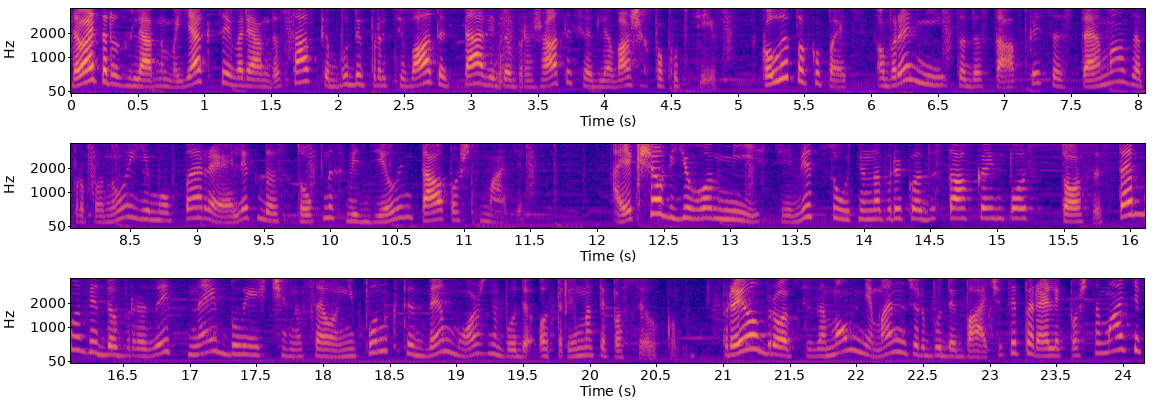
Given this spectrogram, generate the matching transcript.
Давайте розглянемо, як цей варіант доставки буде працювати та відображатися для ваших покупців. Коли покупець обере місто доставки, система запропонує йому перелік доступних відділень та поштоматів. А якщо в його місті відсутня, наприклад, доставка інпост, то система відобразить найближчі населені пункти, де можна буде отримати посилку. При обробці замовлення менеджер буде бачити перелік поштоматів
